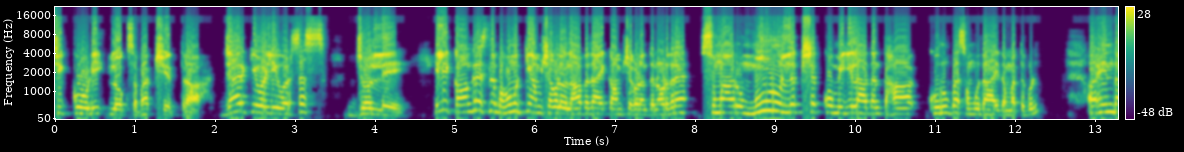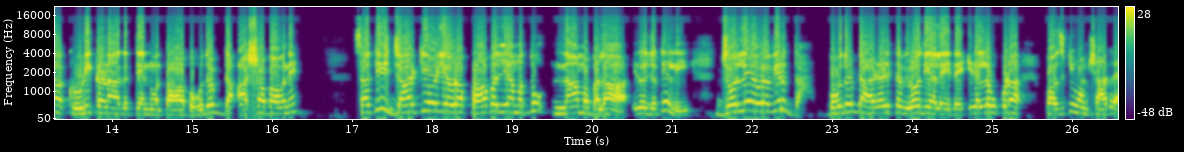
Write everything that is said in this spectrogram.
ಚಿಕ್ಕೋಡಿ ಲೋಕಸಭಾ ಕ್ಷೇತ್ರ. ಜಾರಕಿಹೊಳಿ ವರ್ಸಸ್ ಜೊಲ್ಲೆ. ಇಲ್ಲಿ ಕಾಂಗ್ರೆಸ್ನ ಬಹುಮುಖ್ಯ ಅಂಶಗಳು, ಲಾಭದಾಯಕ ಅಂಶಗಳು ಅಂತ ನೋಡಿದ್ರೆ ಸುಮಾರು ಮೂರು ಲಕ್ಷಕ್ಕೂ ಮಿಗಿಲಾದಂತಹ ಕುರುಬ ಸಮುದಾಯದ ಮತಗಳು ಅಹಿಂದ ಕ್ರೋಢೀಕರಣ ಆಗುತ್ತೆ ಅನ್ನುವಂತಹ ಬಹುದೊಡ್ಡ ಆಶಾಭಾವನೆ. ಸತೀಶ್ ಜಾರಕಿಹೊಳಿ ಅವರ ಪ್ರಾಬಲ್ಯ ಮತ್ತು ನಾಮಬಲ, ಇದರ ಜೊತೆಯಲ್ಲಿ ಜೊಲ್ಲೆ ಅವರ ವಿರುದ್ಧ ಬಹುದೊಡ್ಡ ಆಡಳಿತ ವಿರೋಧಿ ಅಲೆ ಇದೆ. ಇದೆಲ್ಲವೂ ಕೂಡ ಪಾಸಿಟಿವ್ ಅಂಶ ಆದ್ರೆ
